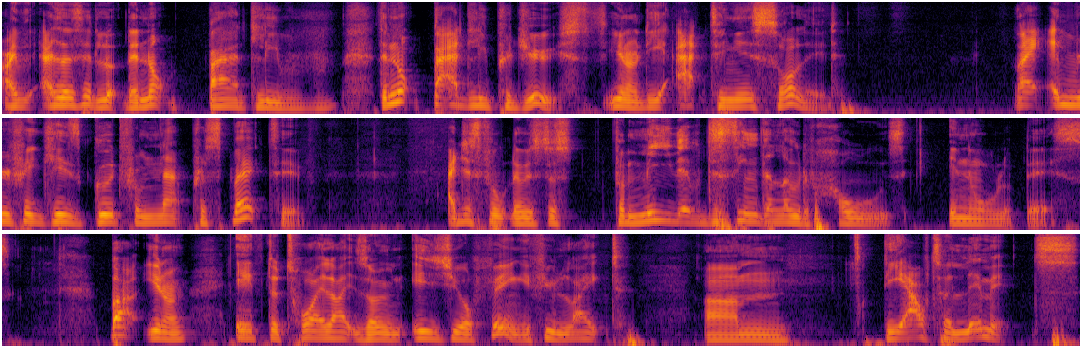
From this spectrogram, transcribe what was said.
I as I said, look, they're not badly, they're not badly produced. You know, the acting is solid. Like everything is good from that perspective. I just thought there was just, for me, there just seemed a load of holes in all of this. But, you know, if the Twilight Zone is your thing, if you liked um, The Outer Limits,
